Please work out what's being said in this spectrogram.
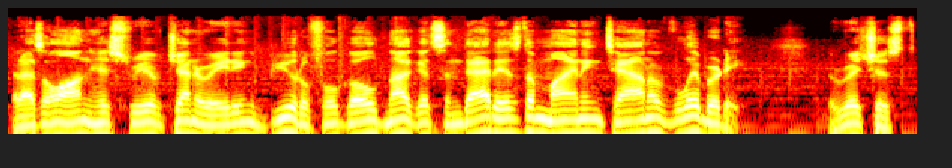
that has a long history of generating beautiful gold nuggets, and that is the mining town of Liberty. The richest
